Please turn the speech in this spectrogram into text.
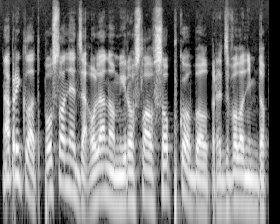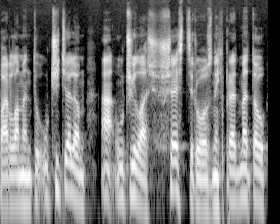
Napríklad poslanec za Oľano Miroslav Sobko bol pred zvolením do parlamentu učiteľom a učil až 6 rôznych predmetov,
